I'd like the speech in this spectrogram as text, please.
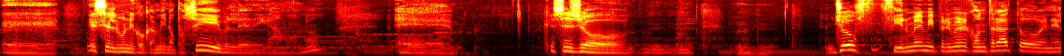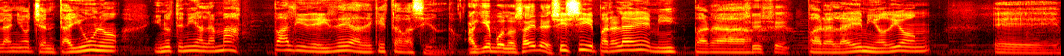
eh, es el único camino posible, digamos, ¿no? Eh, qué sé yo, yo firmé mi primer contrato en el año 81 y no tenía la más pálida idea de qué estaba haciendo. ¿Aquí en Buenos Aires? Sí, sí, para la EMI, para, Sí, sí. para la EMI Odeón, eh,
